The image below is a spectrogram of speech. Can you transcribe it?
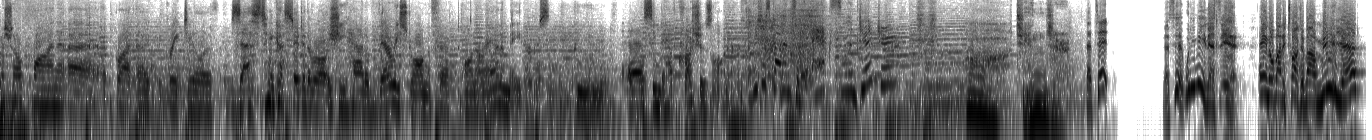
Michelle Kwan uh, brought a, a great deal of zest and gusto to the role. She had a very strong effect on our animators, who all seem to have crushes on her. We just got in some excellent ginger. Oh, Ginger. That's it. That's it? What do you mean, that's it? Ain't nobody talked about me yet!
